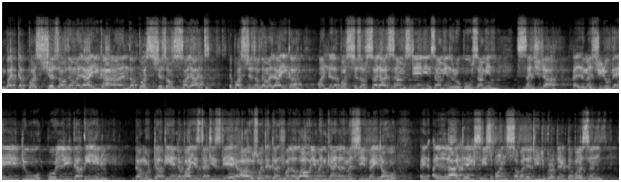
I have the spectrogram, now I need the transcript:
But the postures of the malaika and the postures of salat the postures of the malaika under the postures of salah some standing some in ruku some in sajda al-masjidu baytu kulli taqin the muttaqi and the pious that is their house وَتَكَفَّلَ اللَّهُ لِمَنْ كَانَ الْمَسْجِدْ بَيْتَهُ and Allah takes responsibility to protect the person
